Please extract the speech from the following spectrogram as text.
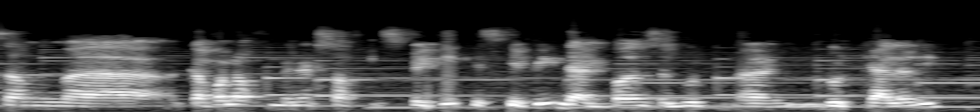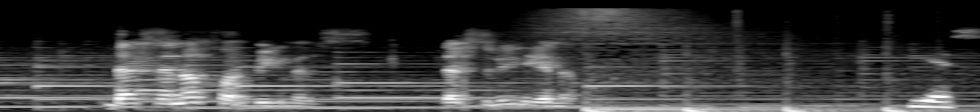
some uh, couple of minutes of speaking, skipping that burns a good uh, good calorie. That's enough for beginners. That's really enough. Yes.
